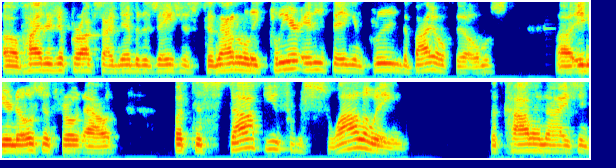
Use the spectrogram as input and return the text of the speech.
of hydrogen peroxide nebulizations to not only clear anything, including the biofilms uh, in your nose and throat out, but to stop you from swallowing the colonizing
